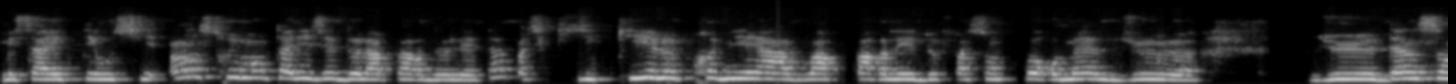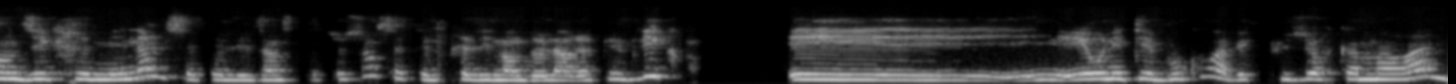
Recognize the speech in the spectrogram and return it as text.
mais ça a été aussi instrumentalisé de la part de l'État parce qui, qui est le premier à avoir parlé de façon formelle du, du, d'incendie criminel, c'était les institutions, c'était le président de la République. Et, et on était beaucoup avec plusieurs camarades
